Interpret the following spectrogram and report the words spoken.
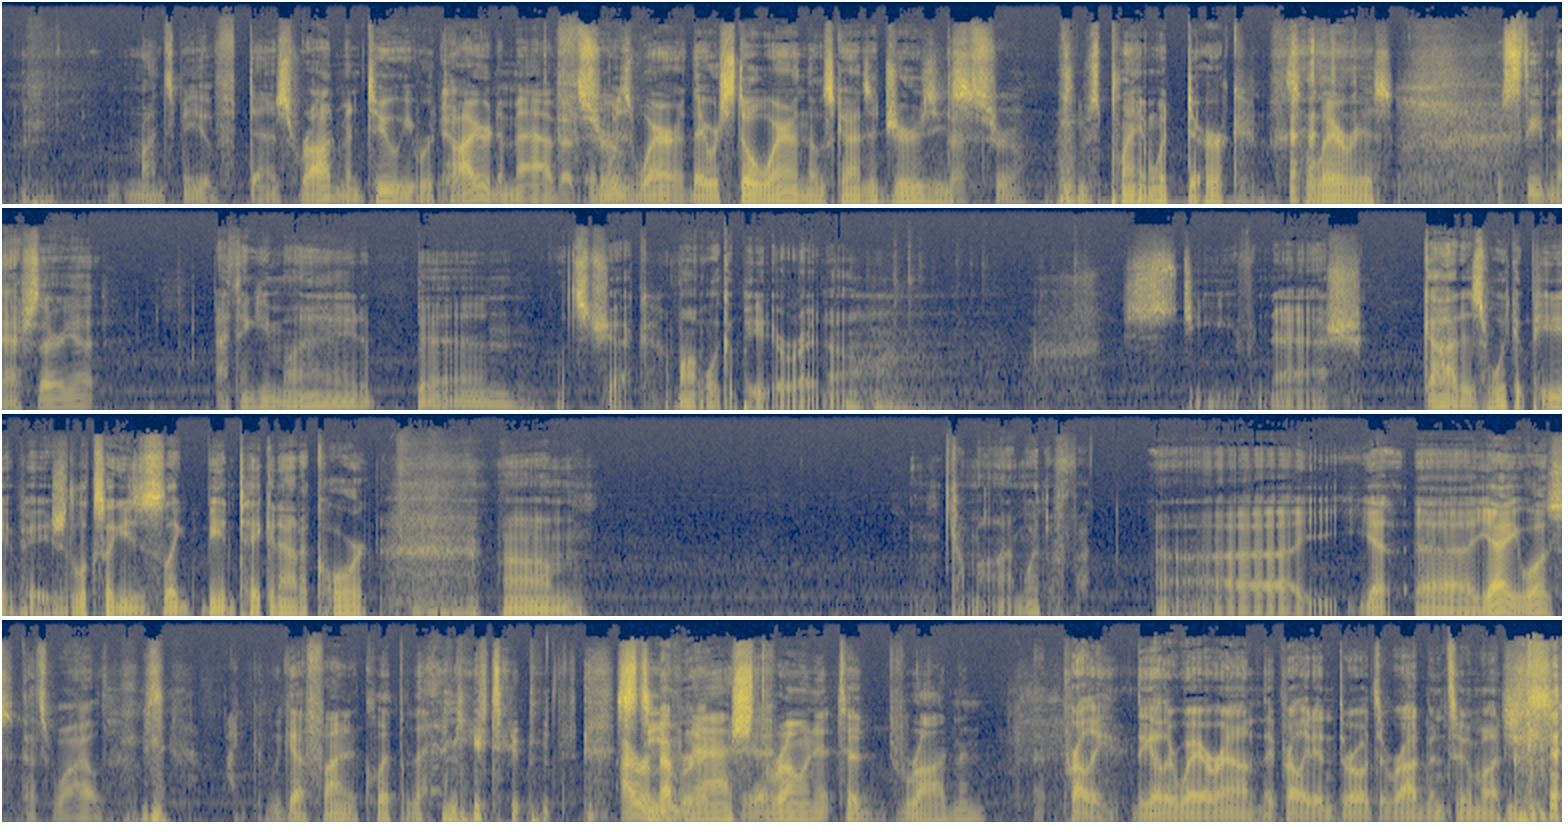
Reminds me of Dennis Rodman too. He retired to Mav That's and true. was wearing. They were still wearing those kinds of jerseys. That's true. He was playing with Dirk. It's hilarious. Was Steve Nash there yet? I think he might have been. Let's check. I'm on Wikipedia right now. Steve Nash. God, his Wikipedia page it looks like he's like being taken out of court. Um, come on, where the fuck? Uh, yeah, uh, yeah, he was. That's wild. I, we gotta find a clip of that on YouTube. I Steve remember it, Nash yeah. throwing it to Rodman. Probably the other way around. They probably didn't throw it to Rodman too much.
